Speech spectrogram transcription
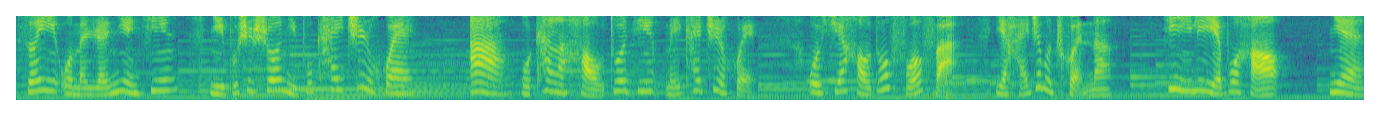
所以，我们人念经，你不是说你不开智慧，啊，我看了好多经没开智慧，我学好多佛法也还这么蠢呢，记忆力也不好，念。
